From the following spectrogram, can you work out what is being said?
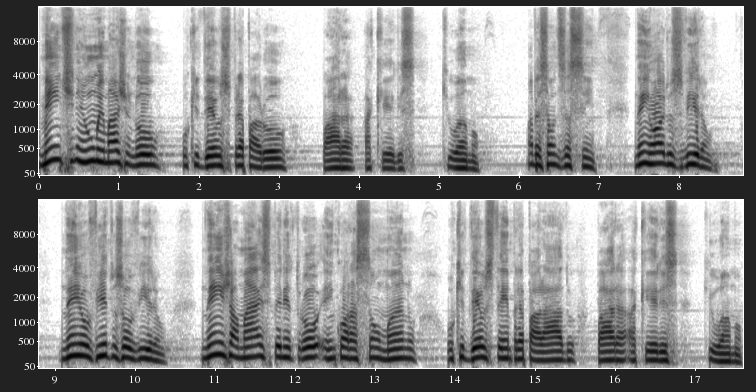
Mente nenhuma imaginou o que Deus preparou para aqueles que o amam. Uma versão diz assim: nem olhos viram, nem ouvidos ouviram, nem jamais penetrou em coração humano o que Deus tem preparado para aqueles que o amam.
